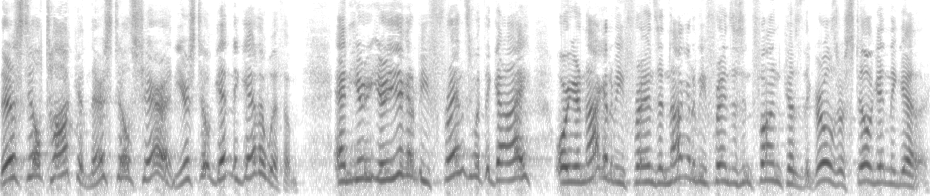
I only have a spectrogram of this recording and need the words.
They're still talking. They're still sharing. You're still getting together with them. And you're, you're either going to be friends with the guy or you're not going to be friends. And not going to be friends isn't fun because the girls are still getting together.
